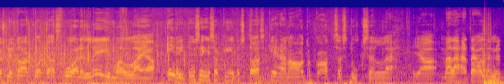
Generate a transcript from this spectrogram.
Olisi nyt Aqua taas vuoden leimalla ja erityisen iso kiitos taas Kehän autokatsastukselle. Ja mä lähden täältä nyt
